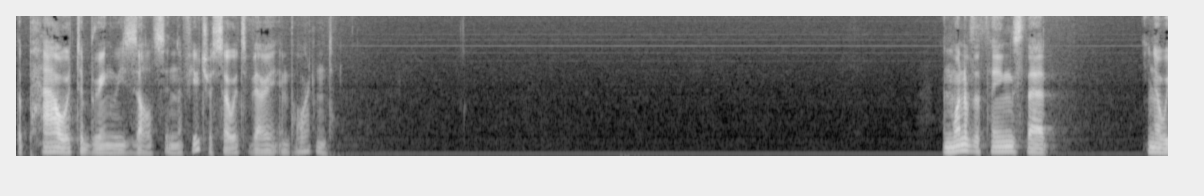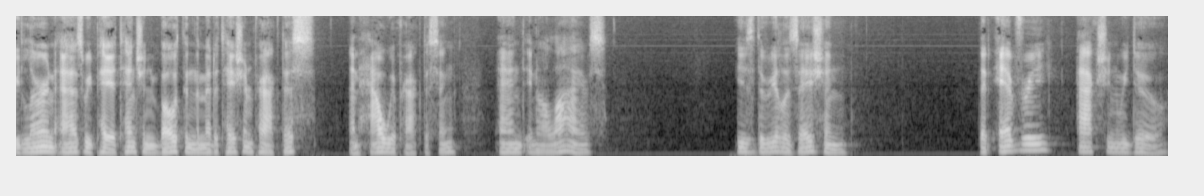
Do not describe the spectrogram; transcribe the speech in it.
the power to bring results in the future. So it's very important. And one of the things that you know we learn as we pay attention both in the meditation practice and how we're practicing and in our lives is the realization that every action we do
